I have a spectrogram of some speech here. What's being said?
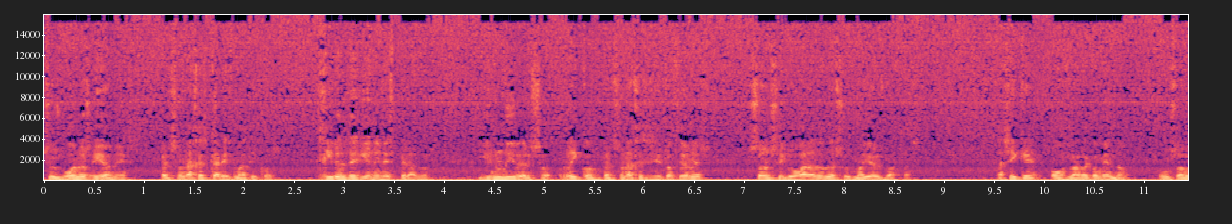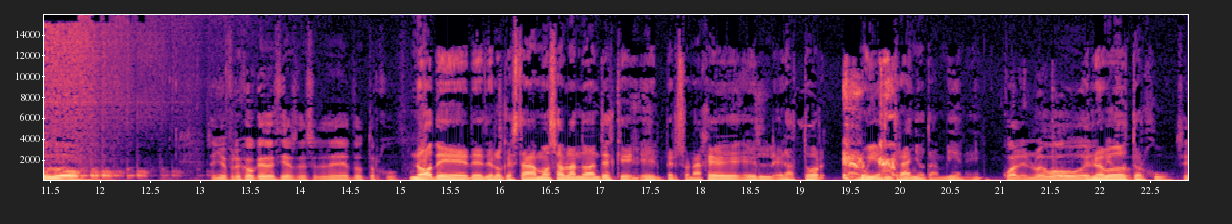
Sus buenos guiones, personajes carismáticos, giros de guion inesperados y un universo rico en personajes y situaciones son sin lugar a dudas sus mayores bazas. Así que os la recomiendo. Un saludo. Señor Fresco, ¿qué decías de, de Doctor Who? No, de, de- de lo que estábamos hablando antes, que el personaje, el, el actor, es muy extraño también, ¿eh? ¿Cuál, el nuevo o el, El, nuevo viejo? Doctor Who. ¿Sí?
